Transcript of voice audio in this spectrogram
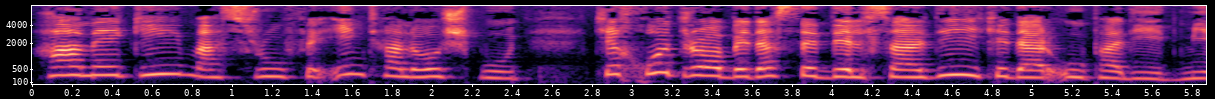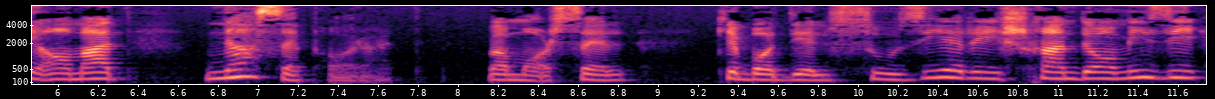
همگی مصروف این تلاش بود که خود را به دست دلسردی که در او پدید می آمد نسپارد و مارسل که با دلسوزی ریشخندامیزی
